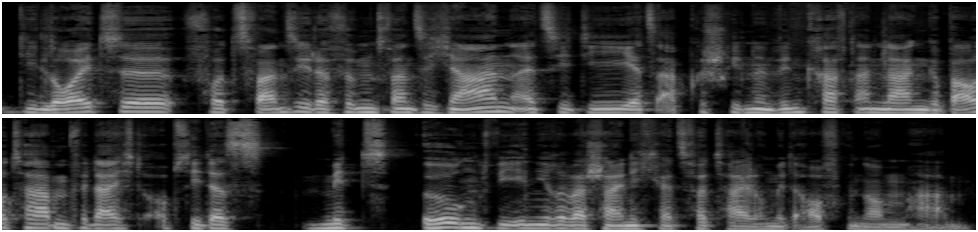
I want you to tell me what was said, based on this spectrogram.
die Leute vor 20 oder 25 Jahren, als sie die jetzt abgeschriebenen Windkraftanlagen gebaut haben, vielleicht, ob sie das mit irgendwie in ihre Wahrscheinlichkeitsverteilung mit aufgenommen haben?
